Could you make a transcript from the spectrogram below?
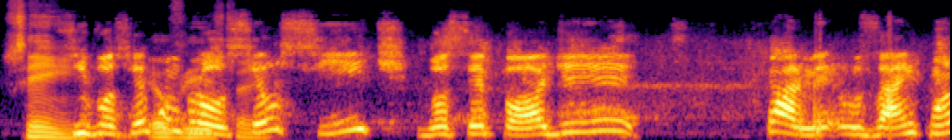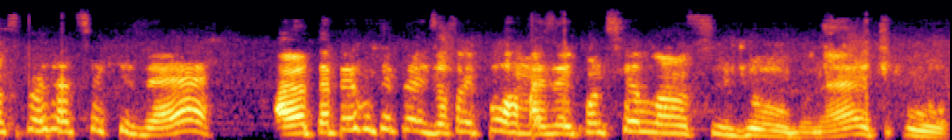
Sim, Se você comprou o seu site, você pode, cara, usar em quantos projetos você quiser. Aí eu até perguntei para eles, eu falei, porra, mas aí quando você lança o jogo, né? Tipo,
